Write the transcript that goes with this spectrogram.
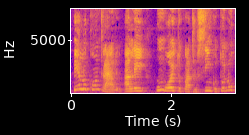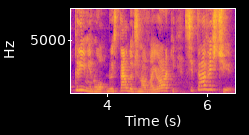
Pelo contrário, a Lei 1845 tornou crime no, no, estado de Nova York se travestir.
